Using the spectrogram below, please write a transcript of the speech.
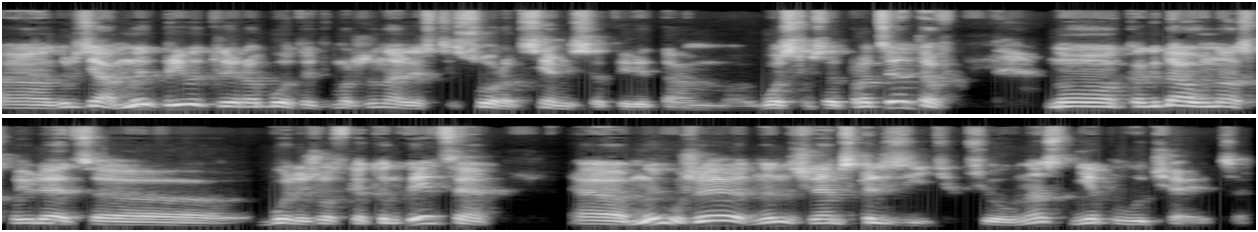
А, друзья, мы привыкли работать в маржинальности 40, 70 или там 80 процентов, но когда у нас появляется более жесткая конкуренция, а, мы уже ну, начинаем скользить. Все, у нас не получается.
